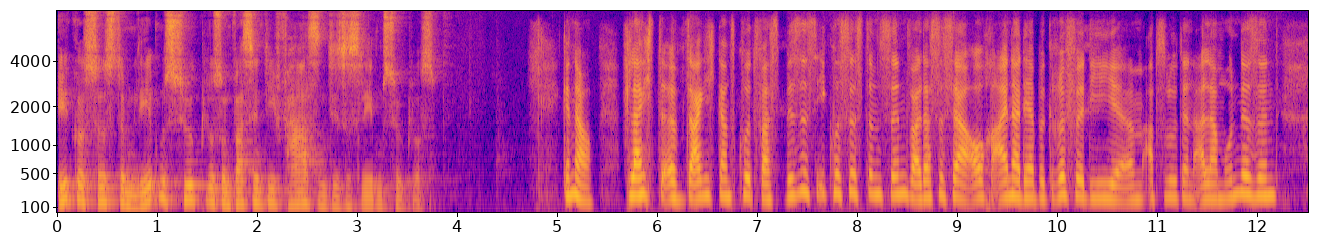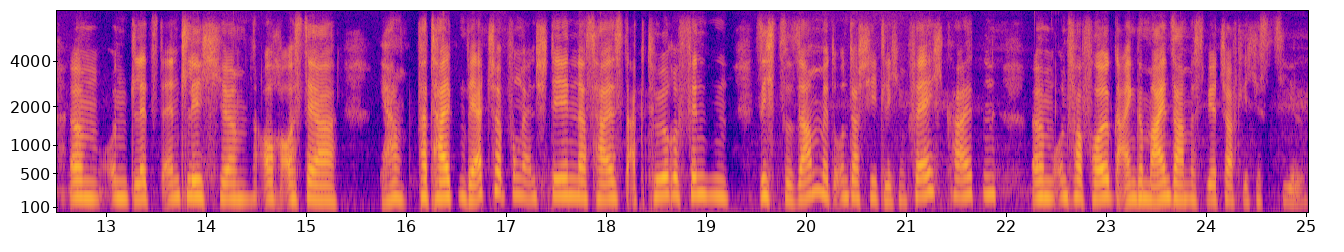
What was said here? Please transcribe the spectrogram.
Ecosystem-Lebenszyklus und was sind die Phasen dieses Lebenszyklus? Genau. Vielleicht äh, sage ich ganz kurz, was Business Ecosystems sind, weil das ist ja auch einer der Begriffe, die ähm, absolut in aller Munde sind ähm, und letztendlich ähm, auch aus der ja, verteilten Wertschöpfung entstehen. Das heißt, Akteure finden sich zusammen mit unterschiedlichen Fähigkeiten ähm, und verfolgen ein gemeinsames wirtschaftliches Ziel.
